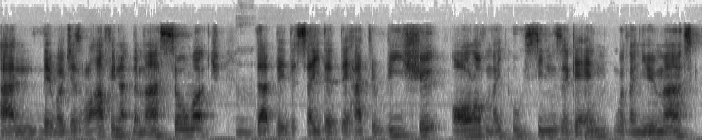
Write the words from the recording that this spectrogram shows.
and they were just laughing at the mask so much mm. that they decided they had to reshoot all of Michael's scenes again with a new mask.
